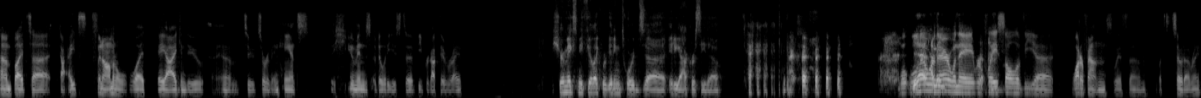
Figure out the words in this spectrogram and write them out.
Um, but uh, it's phenomenal what AI can do um, to sort of enhance humans' abilities to be productive, right? Sure makes me feel like we're getting towards uh, idiocracy, though. we'll, we'll yeah, know we're I mean, there when they replace all of the uh, water fountains with um, what's soda, right?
